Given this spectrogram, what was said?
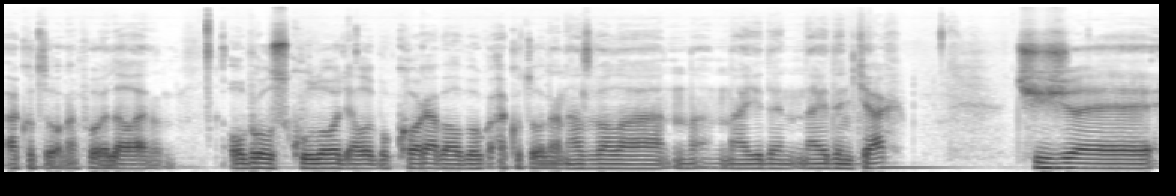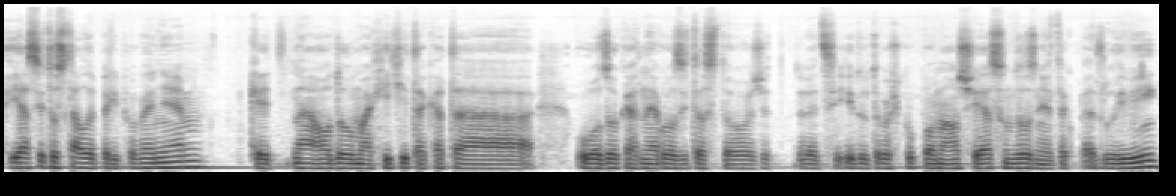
ako to ona povedala, obrovskú loď alebo korab, alebo ako to ona nazvala, na, na, jeden, na jeden ťah Čiže ja si to stále pripomeniem, keď náhodou ma chytí taká tá úvodzovká nervozita z toho, že veci idú trošku pomalšie. Ja som dosť netrpezlivý,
